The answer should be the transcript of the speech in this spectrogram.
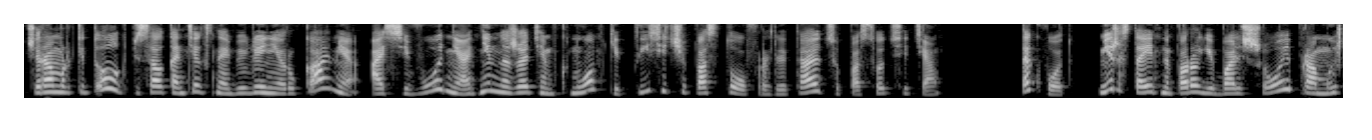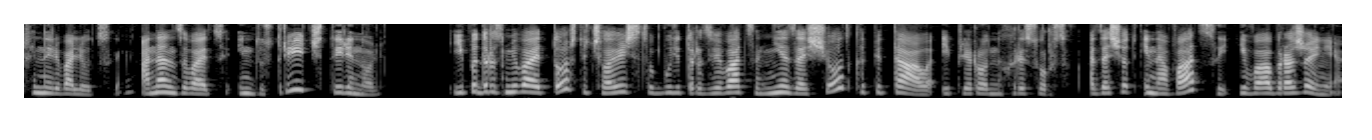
Вчера маркетолог писал контекстное объявление руками, а сегодня одним нажатием кнопки тысячи постов разлетаются по соцсетям. Так вот, мир стоит на пороге большой промышленной революции. Она называется «Индустрия 4.0» и подразумевает то, что человечество будет развиваться не за счет капитала и природных ресурсов, а за счет инноваций и воображения.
